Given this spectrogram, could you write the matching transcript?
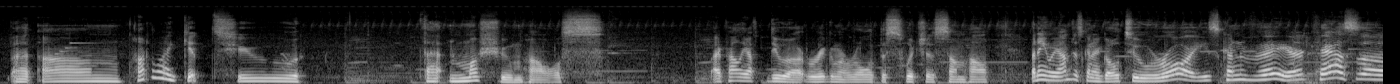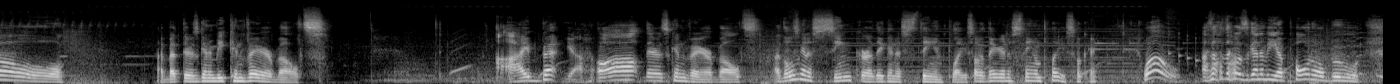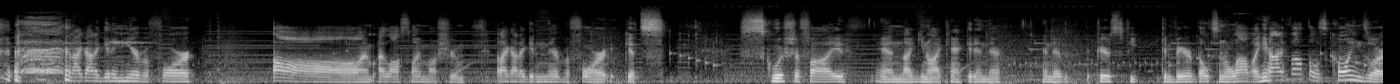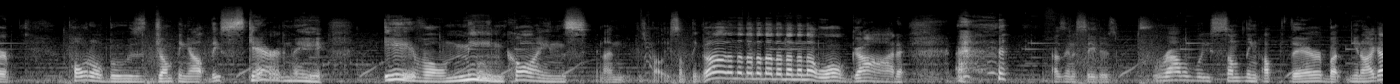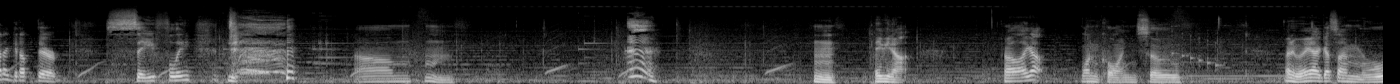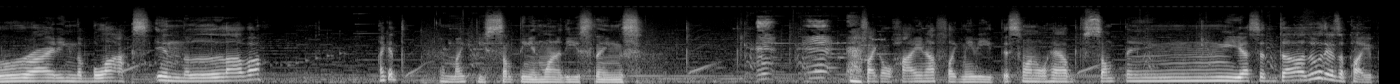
But, um, how do I get to that mushroom house? I probably have to do a rigmarole with the switches somehow. But anyway, I'm just gonna go to Roy's Conveyor Castle! I bet there's gonna be conveyor belts. I bet, yeah. Oh, there's conveyor belts. Are those gonna sink or are they gonna stay in place? Oh, they're gonna stay in place, okay. Whoa! I thought that was gonna be a Podoboo! and I gotta get in here before... Oh, I lost my mushroom. But I gotta get in there before it gets squishified, and, uh, you know, I can't get in there. And there appears to be conveyor belts in the lava. Yeah, I thought those coins were Podoboos jumping out. They scared me! Evil, mean coins! And then there's probably something... Oh, no, no, no, no, no, no, no, no, oh god! I was gonna say there's probably something up there, but, you know, I gotta get up there safely. um, hmm. hmm, maybe not. Well, I got one coin, so... Anyway, I guess I'm riding the blocks in the lava. I get... There might be something in one of these things. If I go high enough, like maybe this one will have something... Yes, it does. Oh, there's a pipe.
